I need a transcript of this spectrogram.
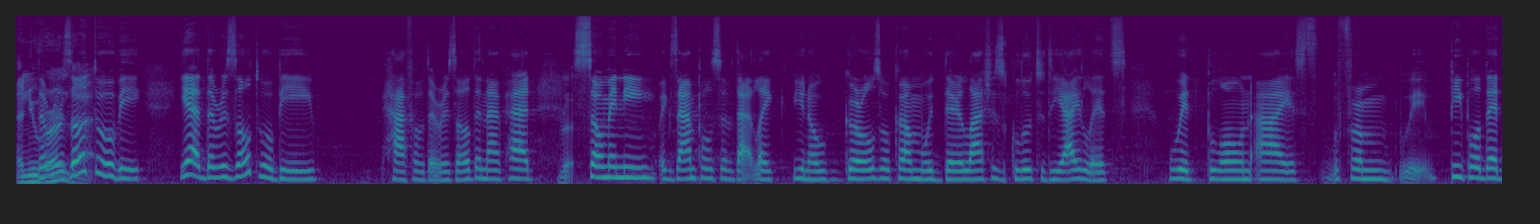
And you've the result that. will be yeah, the result will be half of the result. And I've had Right. so many examples of that. Like you know, girls will come with their lashes glued to the eyelids. With blown eyes from people that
